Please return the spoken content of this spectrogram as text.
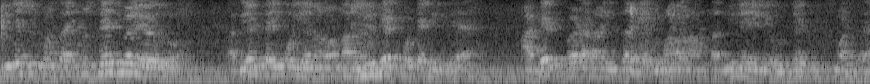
ಡಿ ಕೆ ಶಿವಕುಮಾರ್ ಸ್ಟೇಜ್ ಮೇಲೆ ಹೇಳಿದ್ರು. ಅದೇನು ಟೈಮು ಏನೋ, ನಾನು ಡೇಟ್ ಕೊಟ್ಟೆ ನಿನಗೆ ಆ ಡೇಟ್ ಬೇಡಣ ಇಂಥ ಡೇಟ್ ಮಾಡೋಣ ಅಂತ ನೀನೇ ಹೇಳಿ ಒಂದು ಡೇಟ್ ಫಿಕ್ಸ್ ಮಾಡಿದೆ.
